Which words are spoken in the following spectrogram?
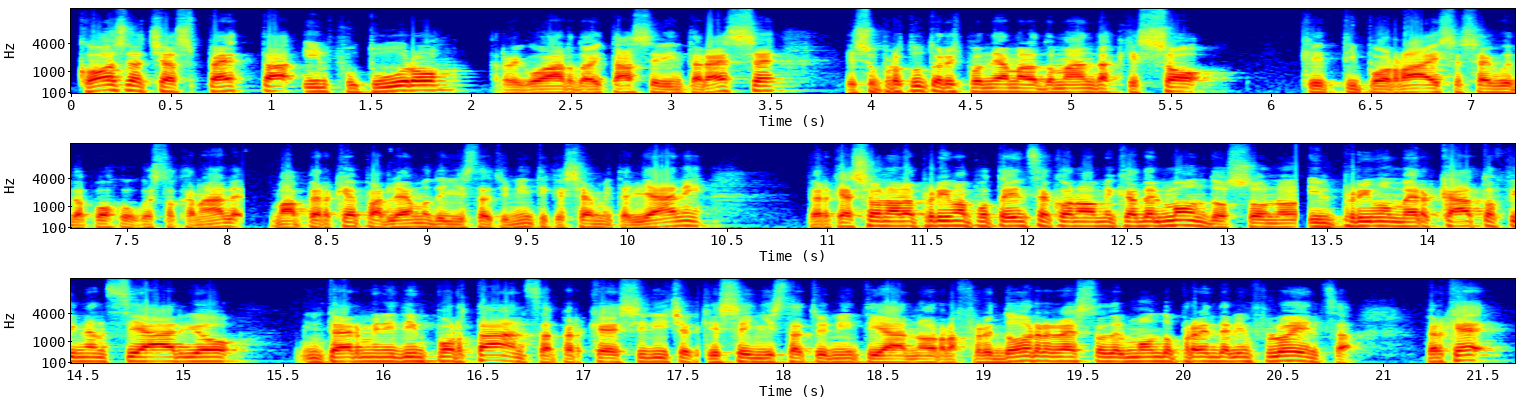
cosa ci aspetta il futuro riguardo ai tassi di interesse e soprattutto rispondiamo alla domanda che so che ti porrai se segui da poco questo canale, ma perché parliamo degli Stati Uniti che siamo italiani? Perché sono la prima potenza economica del mondo, sono il primo mercato finanziario in termini di importanza, perché si dice che se gli Stati Uniti hanno il raffreddore il resto del mondo prende l'influenza, perché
